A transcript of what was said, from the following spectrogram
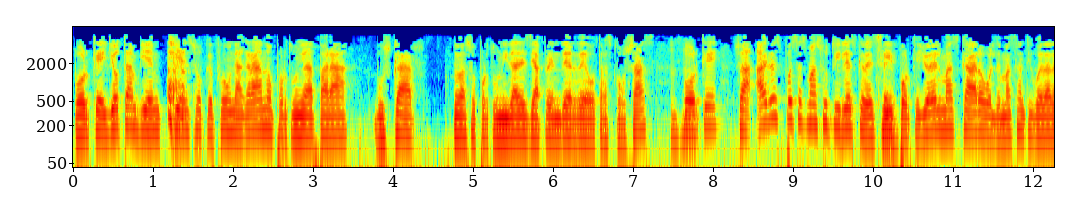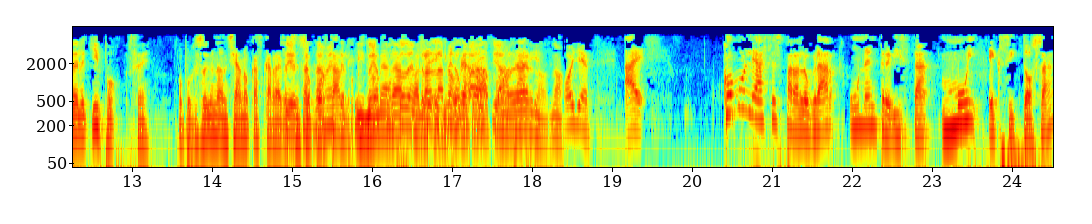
porque yo también pienso que fue una gran oportunidad para buscar nuevas oportunidades de aprender de otras cosas, porque, o sea, hay respuestas más útiles que decir Sí. porque yo era el más caro o el de más antigüedad del equipo. Sí. O porque soy un anciano cascarrabias Sí, insoportable. Y no me adapto a la de menopausia. trabajo moderno, no. Oye, ay, ¿cómo le haces para lograr una entrevista muy exitosa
